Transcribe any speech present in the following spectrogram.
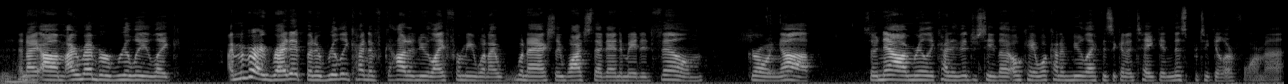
mm-hmm. and I um I remember really like I remember I read it, but it really kind of got a new life for me when I when I actually watched that animated film growing up. So now I'm really kind of interested. Like, okay, what kind of new life is it going to take in this particular format?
